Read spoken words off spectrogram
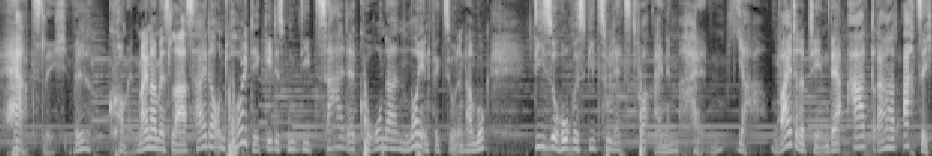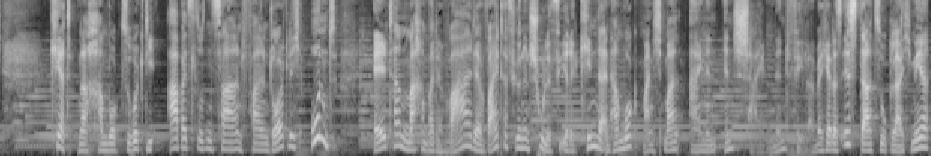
Herzlich willkommen. Mein Name ist Lars Heider und heute geht es um die Zahl der Corona-Neuinfektionen in Hamburg, die so hoch ist wie zuletzt vor einem halben Jahr. Weitere Themen. Der A380 kehrt nach Hamburg zurück. Die Arbeitslosenzahlen fallen deutlich und Eltern machen bei der Wahl der weiterführenden Schule für ihre Kinder in Hamburg manchmal einen entscheidenden Fehler. Welcher das ist, dazu gleich mehr.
